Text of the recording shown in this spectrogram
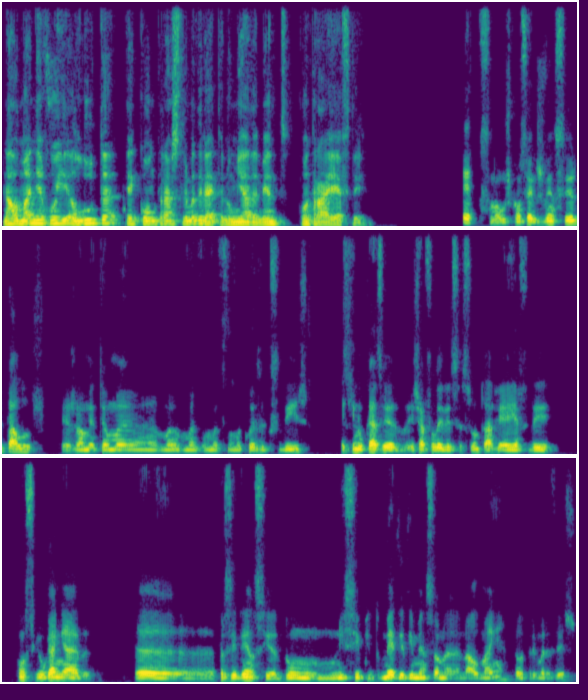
Na Alemanha, Rui, a luta é contra a extrema-direita, nomeadamente contra a AfD. É, se não os consegues vencer, cá-los. É, geralmente é uma, uma, uma, uma, coisa que se diz. Aqui no caso, é, já falei desse assunto, a AfD conseguiu ganhar uh, a presidência de um município de média dimensão na, na Alemanha pela primeira vez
